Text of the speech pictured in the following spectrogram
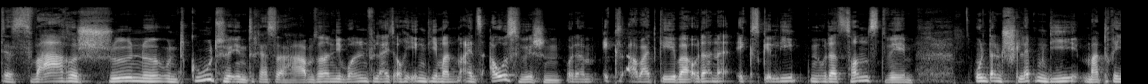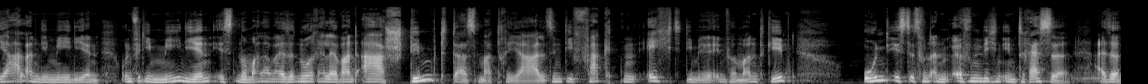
das wahre, schöne und gute Interesse haben, sondern die wollen vielleicht auch irgendjemandem eins auswischen oder einem Ex-Arbeitgeber oder einer Ex-Geliebten oder sonst wem und dann schleppen die Material an die Medien. Und für die Medien ist normalerweise nur relevant, ah, stimmt das Material? Sind die Fakten echt, die mir der Informant gibt? Und ist es von einem öffentlichen Interesse? Also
